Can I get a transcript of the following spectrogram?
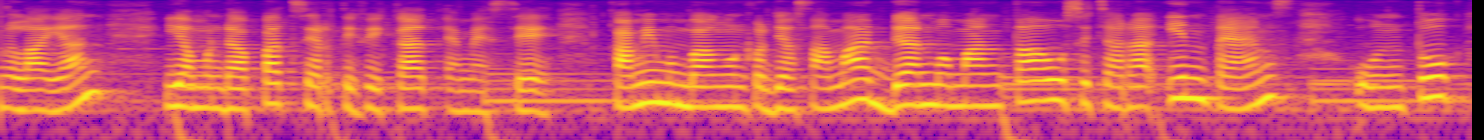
nelayan yang mendapat sertifikat MSC. Kami membangun kerjasama dan memantau secara intens untuk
